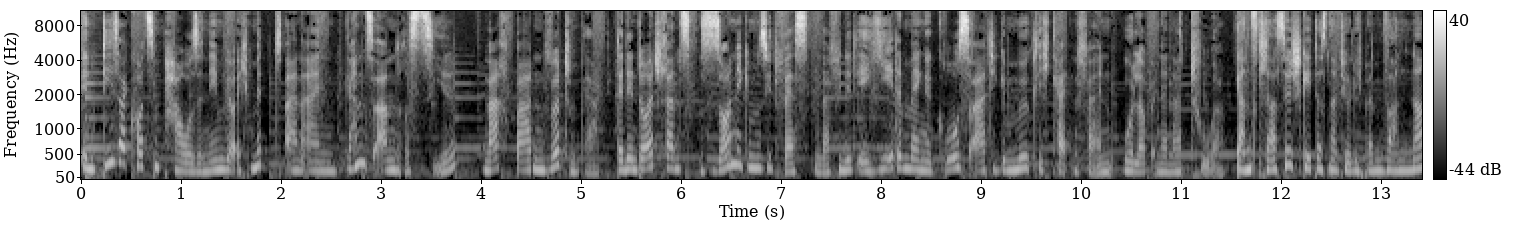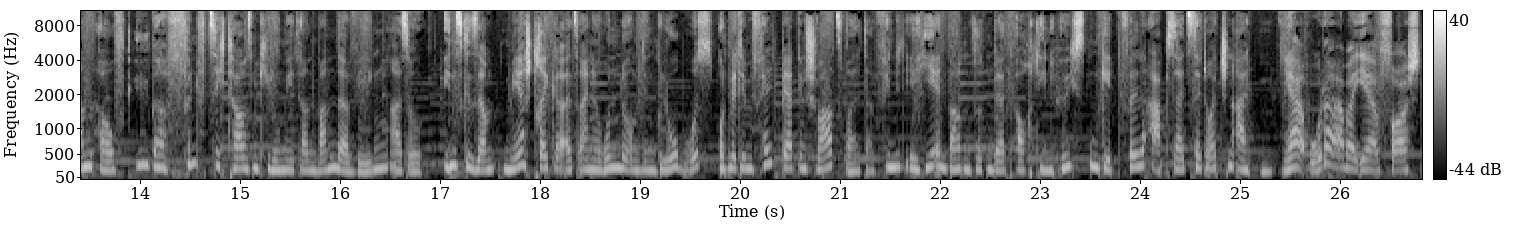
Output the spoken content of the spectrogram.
In dieser kurzen Pause nehmen wir euch mit an ein ganz anderes Ziel, nach Baden-Württemberg. Denn in Deutschlands sonnigem Südwesten, da findet ihr jede Menge großartige Möglichkeiten für einen Urlaub in der Natur. Ganz klassisch geht das natürlich beim Wandern auf über 50.000 Kilometern Wanderwegen, also insgesamt mehr Strecke als eine Runde um den Globus. Und mit dem Feldberg im Schwarzwald, da findet ihr hier in Baden-Württemberg auch den höchsten Gipfel abseits der deutschen Alpen. Ja, oder aber ihr erforscht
